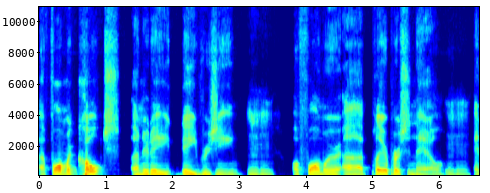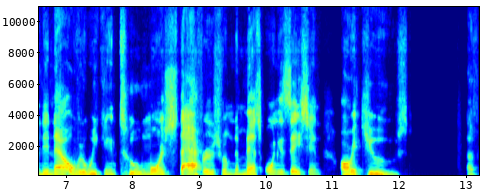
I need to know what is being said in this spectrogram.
A former coach under they they regime, hmm a former uh player personnel, hmm and then now over the weekend, two more staffers from the Mets organization are accused of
